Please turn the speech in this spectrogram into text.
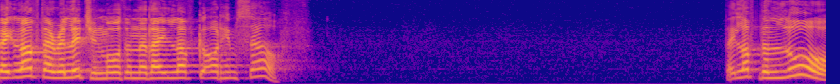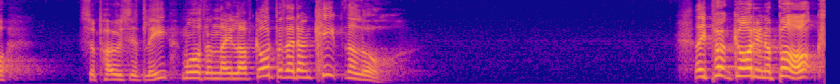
They love their religion more than they love God himself. They love the law supposedly, more than they love God, but they don't keep the law. They put God in a box.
